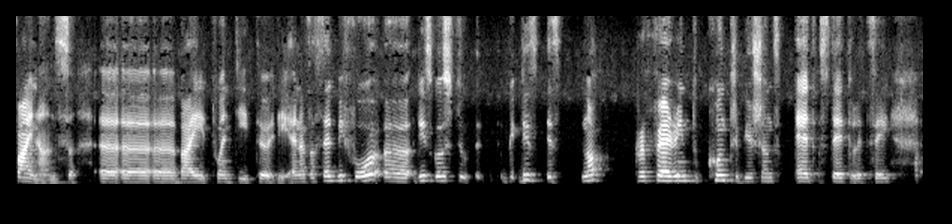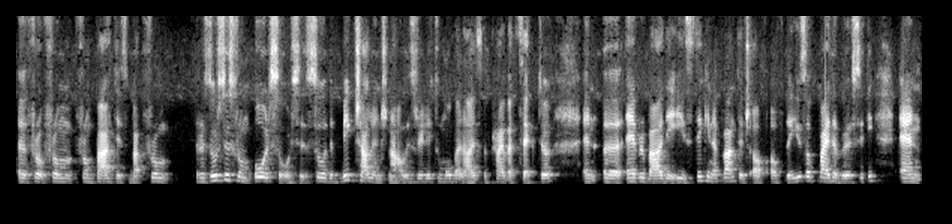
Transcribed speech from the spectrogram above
finance uh, uh, uh by 2030. And as I said before, uh, this goes to this is not referring to contributions at state, let's say, from from from parties, but from resources from all sources. So the big challenge now is really to mobilize the private sector and uh, everybody is taking advantage of, of the use of biodiversity and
